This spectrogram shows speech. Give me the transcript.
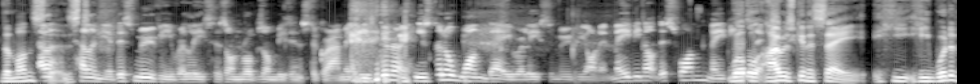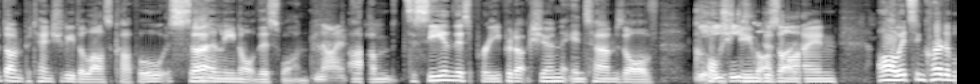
The Munsters. I'm telling you, this movie releases on Rob Zombie's Instagram. He's gonna he's gonna one day release a movie on it. Maybe not this one. Maybe. Well, I was gonna say he he would have done potentially the last couple. Certainly not this one. No. Um, to see in this pre-production in terms of costume design. Oh, it's incredible.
